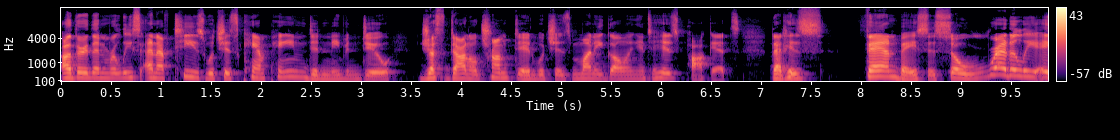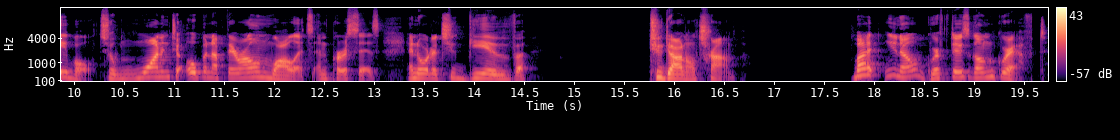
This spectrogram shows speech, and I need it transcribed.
other than release NFTs, which his campaign didn't even do, just Donald Trump did, which is money going into his pockets that his fan base is so readily able to wanting to open up their own wallets and purses in order to give to Donald Trump. But, you know, grifters gonna grift.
